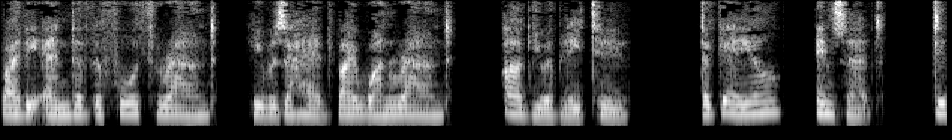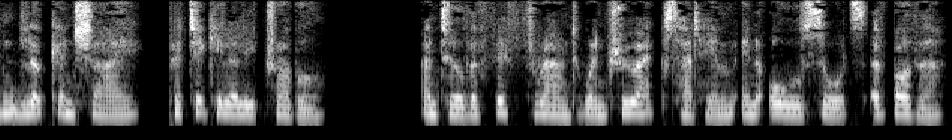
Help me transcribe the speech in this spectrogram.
By the end of the fourth round, he was ahead by one round, arguably two. DeGale, inset, didn't look and shy, particularly trouble until the fifth round when Truax had him in all sorts of bother.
